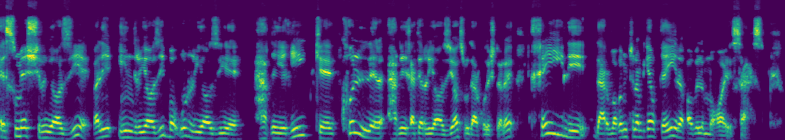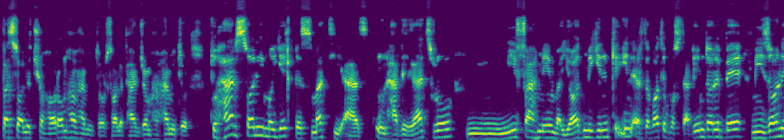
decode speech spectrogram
اسمش ریاضیه ولی این ریاضی با اون ریاضی حقیقی که کل حقیقت ریاضیات رو در خودش داره خیلی در واقع می‌تونم بگم غیر قابل مقایسه است. و سال چهارم هم همینطور سال پنجم هم همینطور. تو هر سالی ما یک قسمتی از اون حقیقت رو می‌فهمیم و یاد می‌گیریم که این ارتباط مستقیم داره به میزان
